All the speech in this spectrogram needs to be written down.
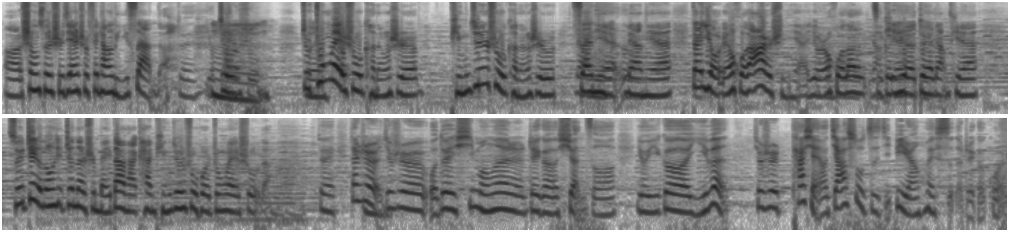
呃生存时间是非常离散的，对，有这数，就中位数可能是。平均数可能是三年两年，但有人活了二十年，有人活了几个月，对两天，所以这个东西真的是没办法看平均数或者中位数的。对，但是就是我对西蒙的这个选择有一个疑问，就是他想要加速自己必然会死的这个过程。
